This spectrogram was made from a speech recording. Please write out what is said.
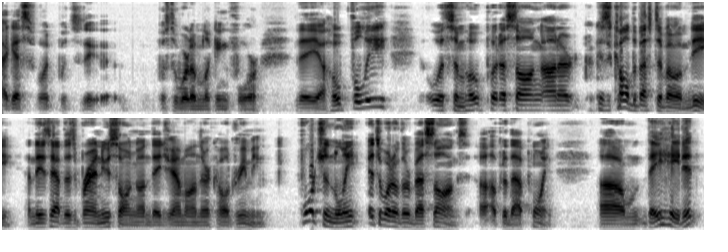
I guess, what, what's the what's the word I'm looking for? They uh, hopefully, with some hope, put a song on it because it's called The Best of OMD, and they just have this brand new song on They Jam on there called Dreaming. Fortunately, it's one of their best songs uh, up to that point. Um, they hate it.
